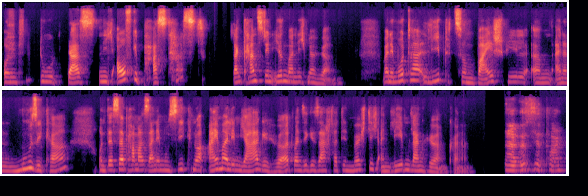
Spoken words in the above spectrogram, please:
und du das nicht aufgepasst hast, dann kannst du ihn irgendwann nicht mehr hören. Meine Mutter liebt zum Beispiel ähm, einen Musiker und deshalb haben wir seine Musik nur einmal im Jahr gehört, weil sie gesagt hat, den möchte ich ein Leben lang hören können. Ja, das ist ja toll.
